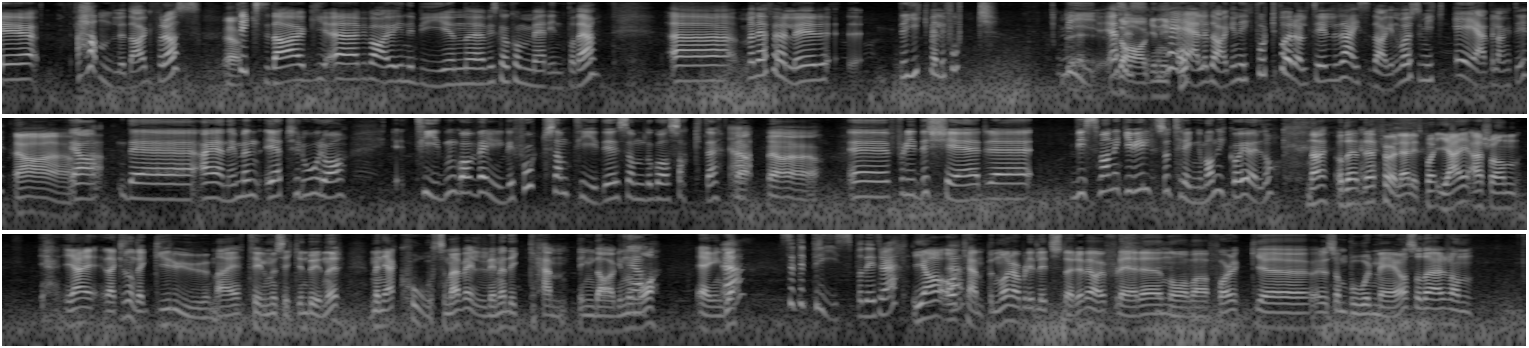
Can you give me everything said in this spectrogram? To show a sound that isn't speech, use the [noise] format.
handledag for oss. Ja. Fiksedag. Eh, vi var jo inne i byen. vi skal komme mer inn på det. Eh, men jeg føler det gikk veldig fort. My, Jeg synes Dagen gikk fort? hele dagen gikk fort i forhold til reisedagen vår, som gikk evig lang tid. Ja, ja, ja. Ja, det er jeg enig i. Men jeg tror òg Tiden går veldig fort, samtidig som det går sakte. ja, ja, ja, ja. Eh, fordi det skjer eh, Hvis man ikke vil, så trenger man ikke å gjøre noe. Nei, og det, det føler jeg litt på. Jeg er sånn jeg, Det er ikke sånn at jeg gruer meg til musikken begynner, men jeg koser meg veldig med de campingdagene Ja. nå, egentlig. Ja. Setter pris på de, tror jeg. Ja, og Ja. campen vår har blitt litt større. Vi har jo flere Nova-folk uh, som bor med oss. Og det er sånn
